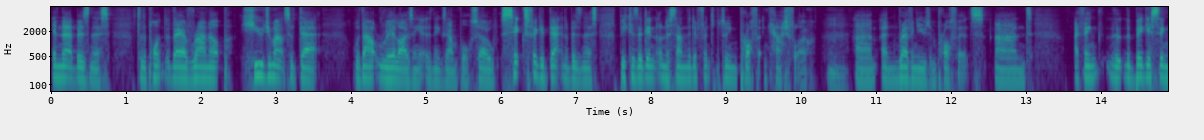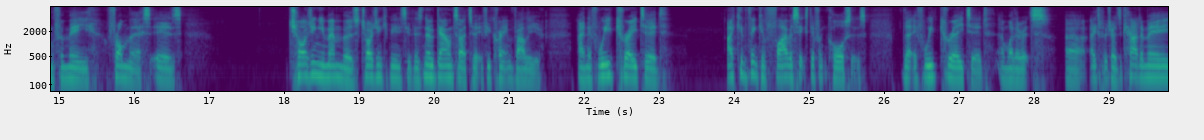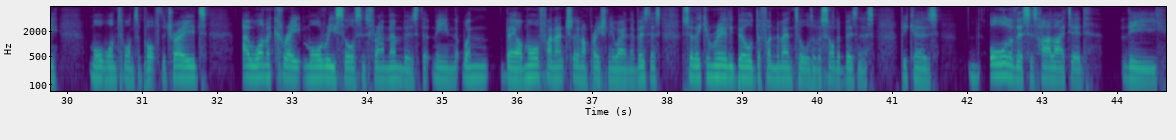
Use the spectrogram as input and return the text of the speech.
in their business to the point that they have ran up huge amounts of debt without realizing it as an example. So, six figure debt in a business because they didn't understand the difference between profit and cash flow um, and revenues and profits. And I think the, the biggest thing for me from this is charging your members, charging community. There's no downside to it if you're creating value. And if we'd created, I can think of five or six different courses that if we'd created, and whether it's uh, Expert Trades Academy, more one to one support for the trades, I want to create more resources for our members that mean that when they are more financially and operationally aware in their business, so they can really build the fundamentals of a solid business. Because all of this has highlighted the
